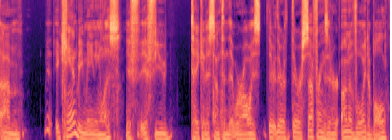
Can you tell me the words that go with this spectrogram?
Um, it can be meaningless if if you take it as something that we're always there. There, there are sufferings that are unavoidable.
